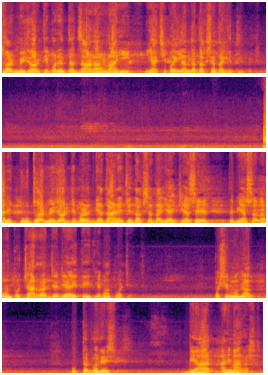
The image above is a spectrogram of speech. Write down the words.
थर्ड मेजॉरिटीपर्यंत जाणार नाही याची पहिल्यांदा दक्षता घेतली पाहिजे. आणि टू थर्ड मेजॉरिटी ज्या जाण्याची दक्षता घ्यायची असेल तर मी असताना म्हणतो चार राज्य जे आहेत ते इथले महत्त्वाचे आहेत. पश्चिम बंगाल उत्तर प्रदेश बिहार आणि महाराष्ट्र.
